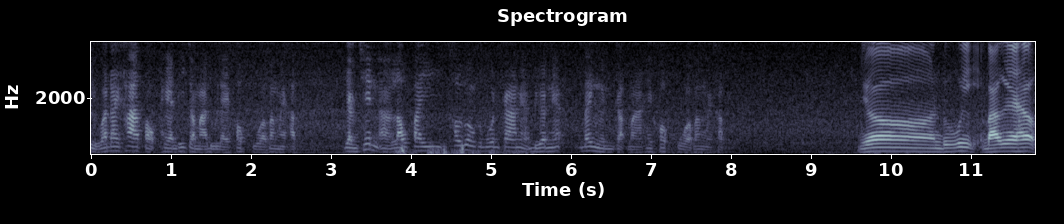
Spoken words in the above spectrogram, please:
หรือว่าได้ค่าตอบแทนที่จะมาดูแลครอบครัวบ้างไหมครับ อย่างเช่นอ่าเราไปเข้าร่วมกระบวนการเนี่ยเดือนเนี้ยได้เงินกลับมาให้ครอบครัวบ้างไหมครับ Yo duit bagai hok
